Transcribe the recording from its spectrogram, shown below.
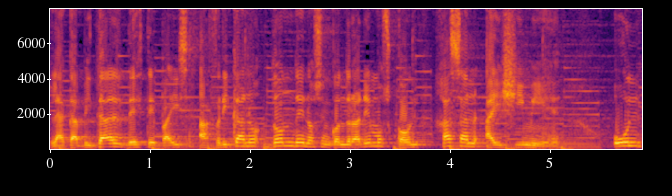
la capital de este país africano, donde nos encontraremos con Hassan Aishimie, un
